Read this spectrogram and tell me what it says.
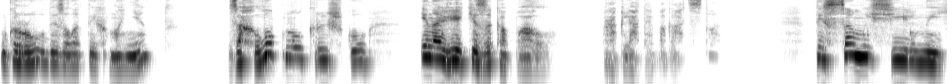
груды золотых монет, захлопнул крышку и навеки закопал проклятое богатство. Ты самый сильный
